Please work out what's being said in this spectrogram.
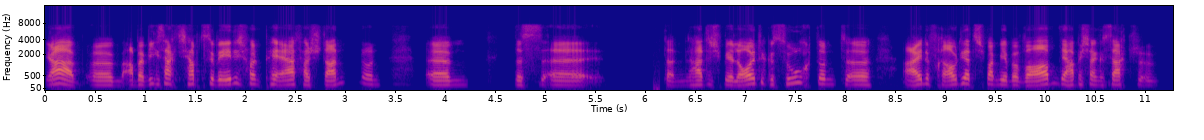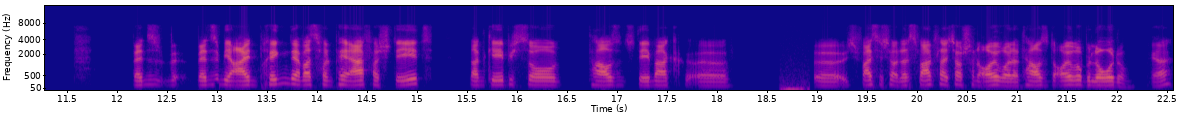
ja, ähm, aber wie gesagt, ich habe zu wenig von PR verstanden und ähm, das, äh, dann hatte ich mir Leute gesucht und äh, eine Frau, die hat sich bei mir beworben, der habe ich dann gesagt, äh, wenn sie, wenn sie mir einen bringen, der was von PR versteht, dann gebe ich so 1000 D-Mark, äh, äh, ich weiß nicht, das waren vielleicht auch schon Euro oder 1000 Euro Belohnung. Ja?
